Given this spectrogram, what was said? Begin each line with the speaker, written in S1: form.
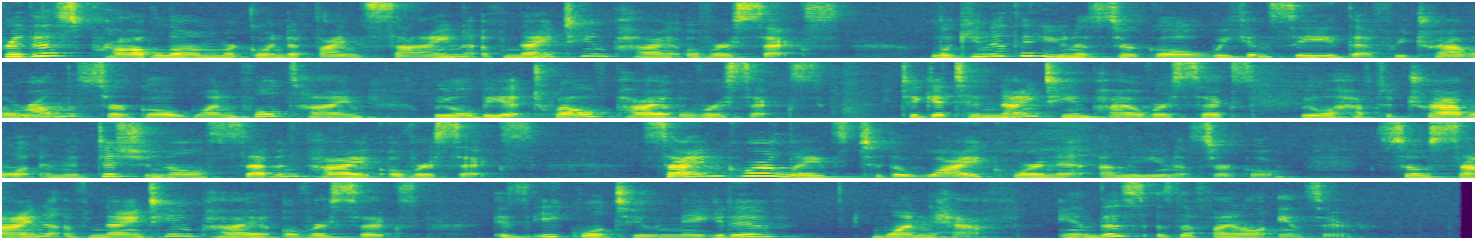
S1: For this problem, we're going to find sine of 19 pi over 6. Looking at the unit circle, we can see that if we travel around the circle one full time, we will be at 12 pi over 6. To get to 19 pi over 6, we will have to travel an additional 7 pi over 6. Sine correlates to the y-coordinate on the unit circle. So sine of 19 pi over 6 is equal to negative 1 half. And this is the final answer.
